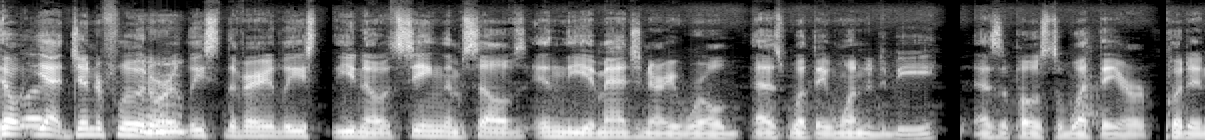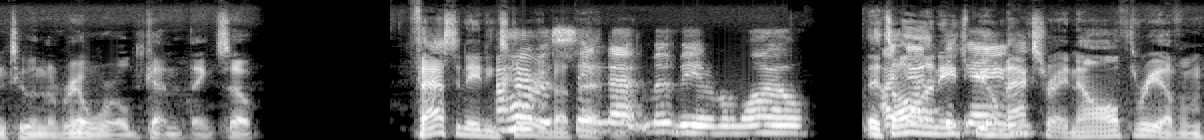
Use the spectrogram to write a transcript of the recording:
Oh, yeah, gender fluid, or Mhm. at least at the very least, you know, seeing themselves in the imaginary world as what they wanted to be, as opposed to what they are put into in the real world, kind of thing. So, fascinating I story haven't about seen that. that. movie in a while. It's I all on HBO game. Max right now, all three of them.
